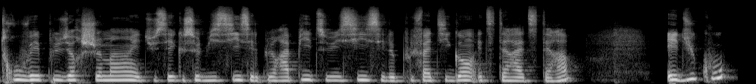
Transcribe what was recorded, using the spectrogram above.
trouvé plusieurs chemins et tu sais que celui-ci c'est le plus rapide, celui-ci c'est le plus fatigant, etc., etc. Et du coup,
